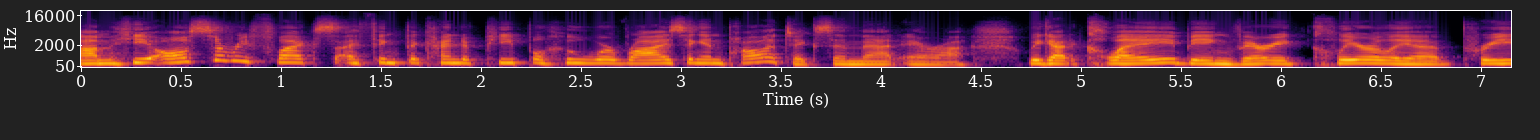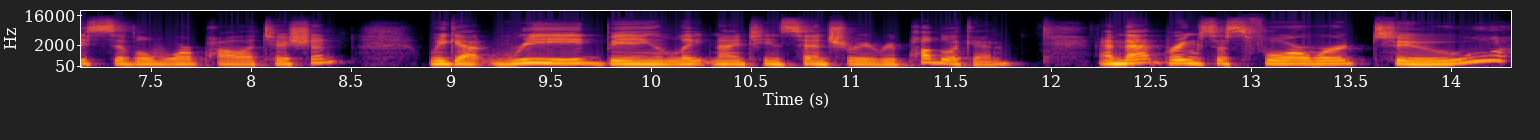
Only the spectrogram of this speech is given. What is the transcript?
um, he also reflects, I think, the kind of people who were rising in politics in that era. We got Clay being very clearly a pre Civil War politician. We got Reed being a late 19th century Republican. And that brings us forward to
